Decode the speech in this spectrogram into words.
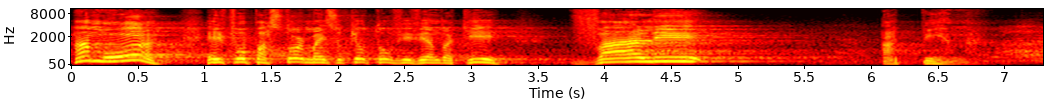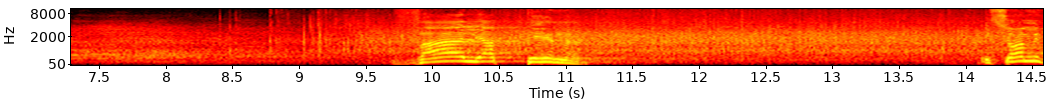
Amor. Ele falou, pastor, mas o que eu estou vivendo aqui vale a pena. Vale a pena. Esse homem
